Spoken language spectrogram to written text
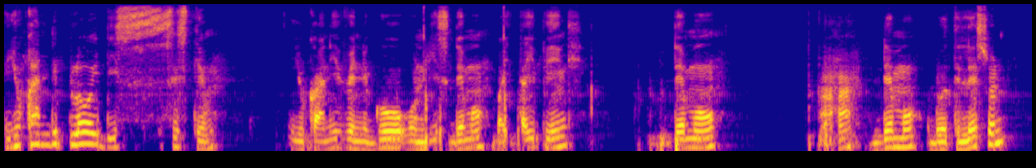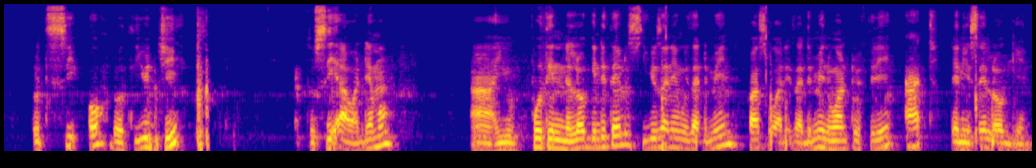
you can deploy this system. You can even go on this demo by typing demo uh -huh, demo.lesson.co.ug to see our demo uh, you put in the login details username is admin password is admin123 at then you say login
